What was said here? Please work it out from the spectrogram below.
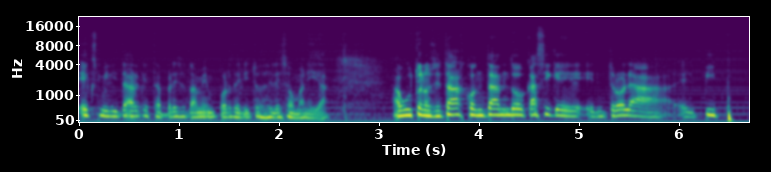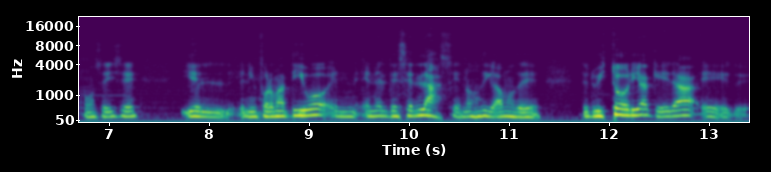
ex, militar que está preso también por delitos de lesa humanidad. Augusto, nos estabas contando, casi que entró la, el PIP, como se dice, y el, informativo en, el desenlace, ¿no? digamos, de, tu historia, que era eh,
